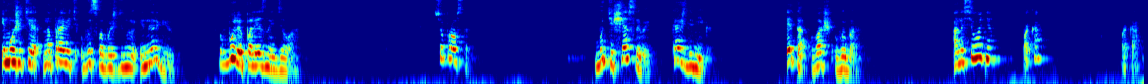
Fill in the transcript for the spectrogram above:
И можете направить высвобожденную энергию в более полезные дела. Все просто. Будьте счастливы каждый миг. Это ваш выбор. А на сегодня пока. Пока.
